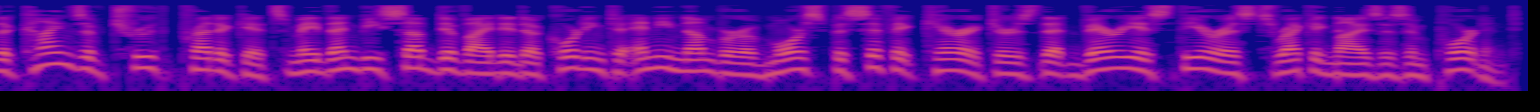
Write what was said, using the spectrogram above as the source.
The kinds of truth predicates may then be subdivided according to any number of more specific characters that various theorists recognize as important.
